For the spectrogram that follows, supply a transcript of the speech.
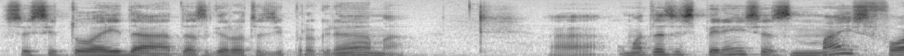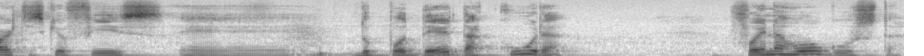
Você citou aí da, das garotas de programa. Ah, uma das experiências mais fortes que eu fiz é, do poder da cura foi na Rua Augusta.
